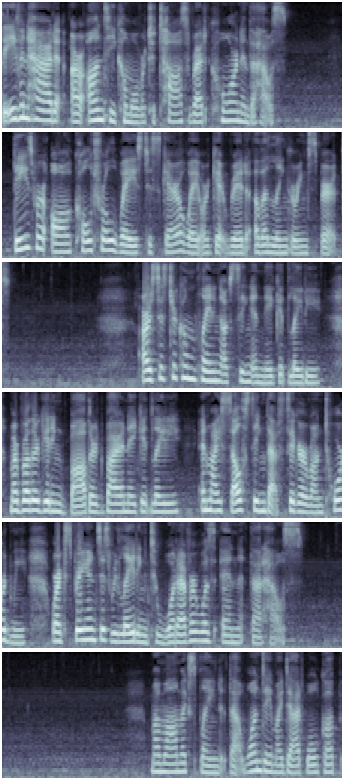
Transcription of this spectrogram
They even had our auntie come over to toss red corn in the house. These were all cultural ways to scare away or get rid of a lingering spirit. Our sister complaining of seeing a naked lady, my brother getting bothered by a naked lady, and myself seeing that figure run toward me were experiences relating to whatever was in that house. My mom explained that one day my dad woke up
